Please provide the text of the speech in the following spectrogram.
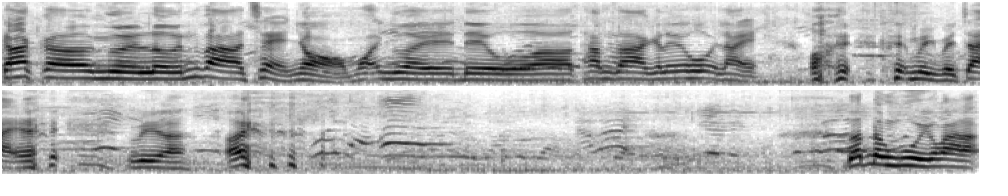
Các ờ, người lớn và trẻ nhỏ, mọi người đều ờ, tham gia cái lễ hội này. Ôi, mình phải chạy ấy Vì ờ, là ấy Rất đông vui các bạn ạ.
